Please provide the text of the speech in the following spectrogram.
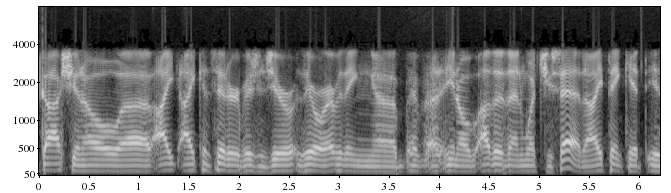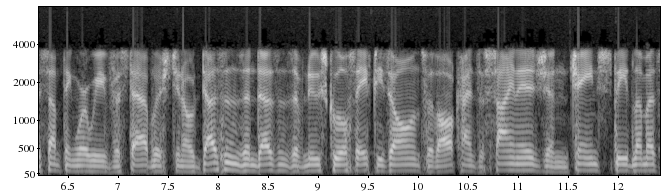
Gosh, you know, uh, I, I consider Vision Zero, Zero everything, uh, uh, you know, other than what you said. I think it is something where we've established, you know, dozens and dozens of new school safety zones with all kinds of signage and changed speed limits.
